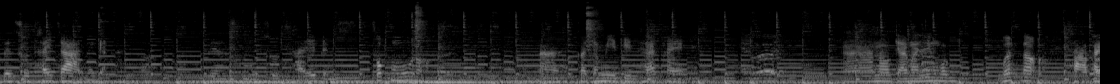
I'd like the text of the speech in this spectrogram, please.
เป็นสุดท้ายจานนะครับเป็นสุดท้ายเป็นฟกหมูเนาะอ่าก็จะมีตีนแท็กให้อ่านอกจากนั้นยังบ่เบิดเนาะถาไพ่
